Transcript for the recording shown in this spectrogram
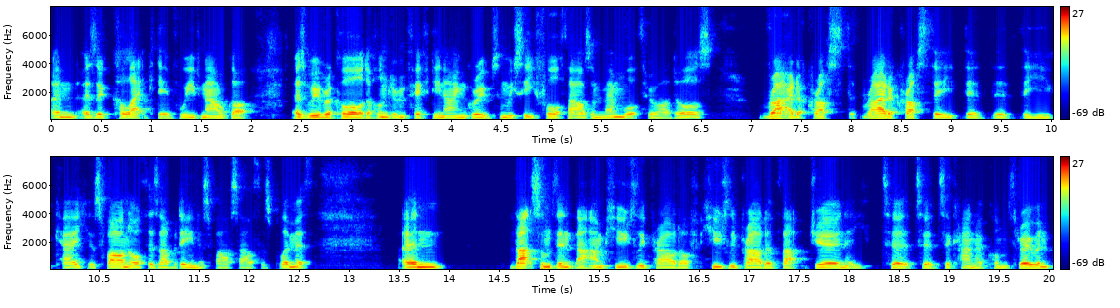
And as a collective, we've now got, as we record, 159 groups, and we see 4,000 men walk through our doors right across the, right across the, the, the the UK, as far north as Aberdeen, as far south as Plymouth, and that's something that I'm hugely proud of. Hugely proud of that journey to to to kind of come through, and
